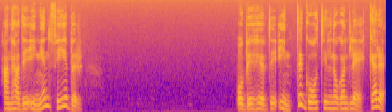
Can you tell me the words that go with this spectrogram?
Han hade ingen feber och behövde inte gå till någon läkare.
